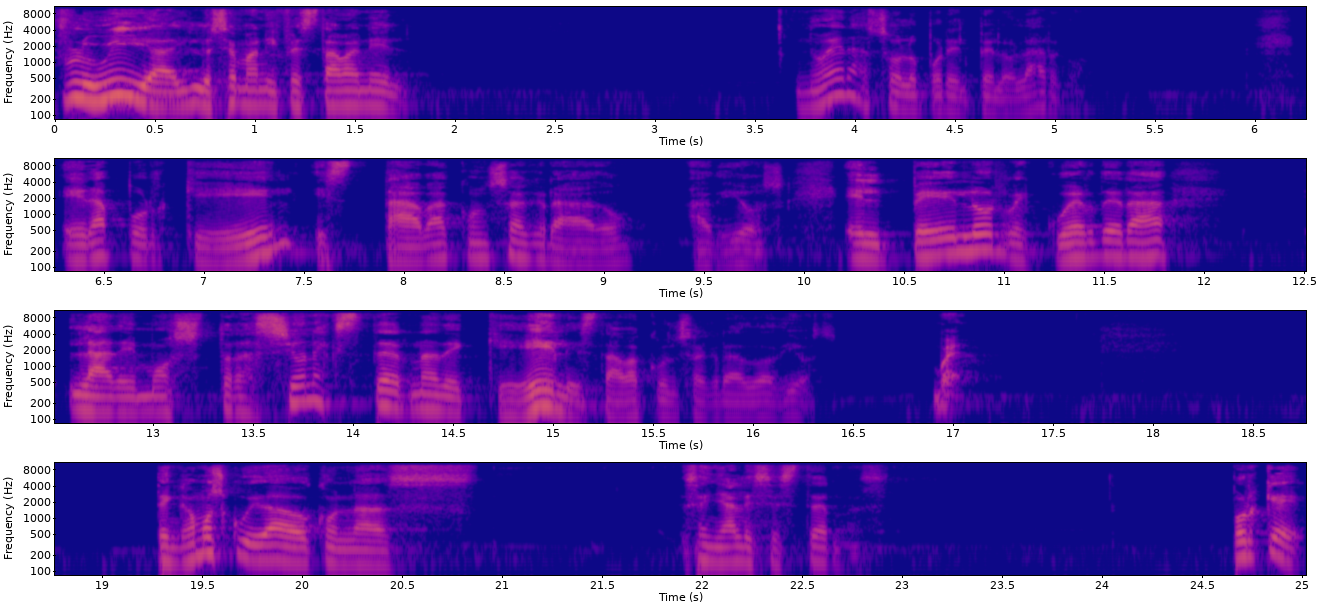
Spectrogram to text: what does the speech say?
fluía y se manifestaba en él. No era solo por el pelo largo. Era porque él estaba consagrado a Dios. El pelo, recuerda, era la demostración externa de que él estaba consagrado a Dios. Bueno, tengamos cuidado con las señales externas. ¿Por qué?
